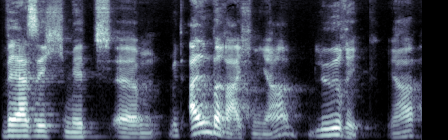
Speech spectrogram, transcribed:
wer sich mit, ähm, mit allen Bereichen, ja, Lyrik, ja,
